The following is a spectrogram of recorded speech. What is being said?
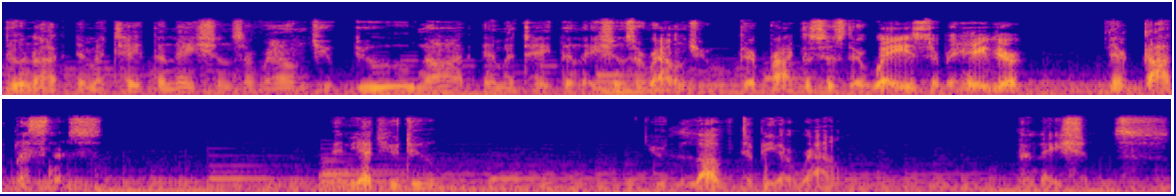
do not imitate the nations around you. Do not imitate the nations around you. Their practices, their ways, their behavior, their godlessness. And yet you do. You love to be around the nations.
